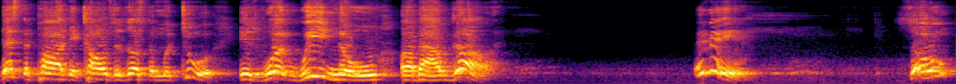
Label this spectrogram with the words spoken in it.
That's the part that causes us to mature, is what we know about God. Amen. So,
